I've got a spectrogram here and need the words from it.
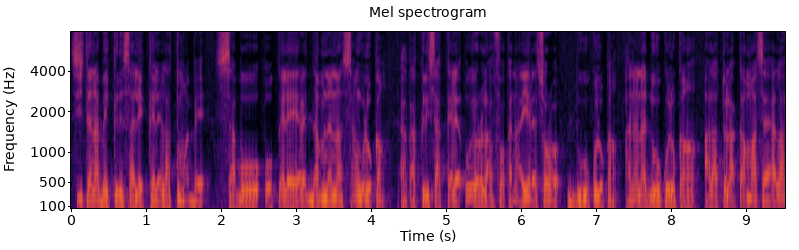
sitana be krista le kɛlɛla tuma bɛɛ sabu o kɛlɛ yɛrɛ daminɛna sankolo kan a ka krista kɛlɛ o yɔrɔ la fɔɔ ka n'a yɛrɛ sɔrɔ dugukolo kan a nana dugukolo kan ala tola ka masaya la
